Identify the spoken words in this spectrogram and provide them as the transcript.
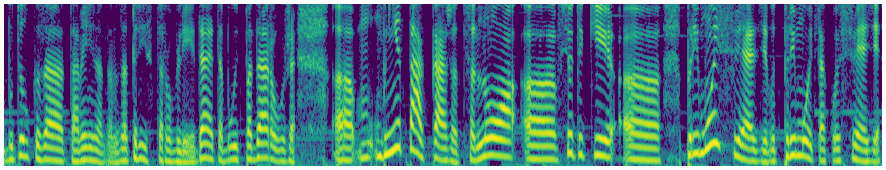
бутылка за, там, я не знаю, там, за 300 рублей, да, это будет подороже. Мне так кажется, но э, все-таки э, прямой связи, вот прямой такой связи,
